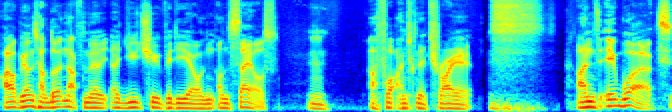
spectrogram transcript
I'll be honest, I learned that from a, a YouTube video on on sales. Mm. I thought I'm just going to try it. and it worked.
